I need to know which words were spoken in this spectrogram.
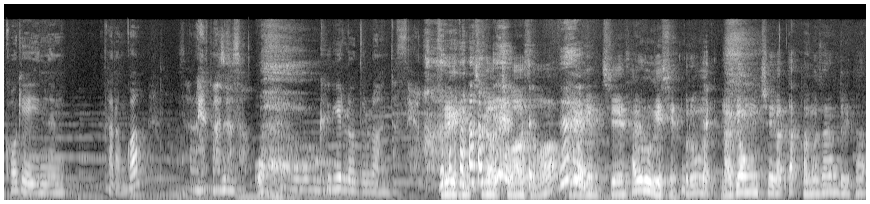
거기에 있는 사람과 사랑에 빠져서 오. 그 길로 눌러 앉았어요. 브레겐츠가 좋아서 브레겐츠에 살고 계신 그러면 나경채가 딱 가면 사람들이 다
